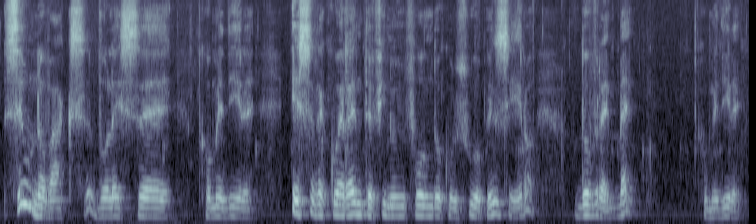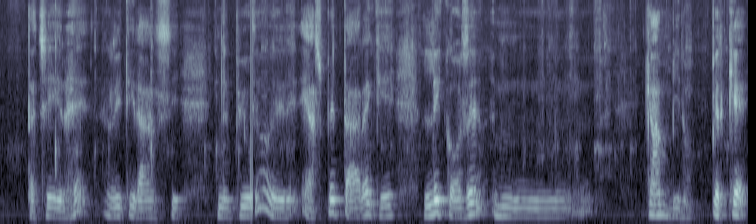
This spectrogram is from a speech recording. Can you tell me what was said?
se un Novax volesse, come dire, essere coerente fino in fondo col suo pensiero, dovrebbe, come dire, tacere, ritirarsi nel più e aspettare che le cose mh, mm, cambino, perché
